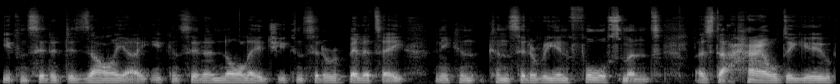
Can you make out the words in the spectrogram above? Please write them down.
you consider desire you consider knowledge you consider ability and you can consider reinforcement as to how do you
